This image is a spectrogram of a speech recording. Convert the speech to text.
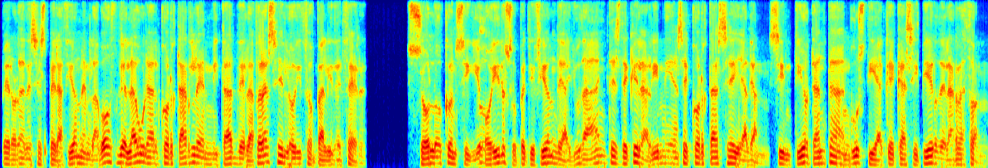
pero la desesperación en la voz de Laura al cortarle en mitad de la frase lo hizo palidecer. Solo consiguió oír su petición de ayuda antes de que la línea se cortase y Adam sintió tanta angustia que casi pierde la razón.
